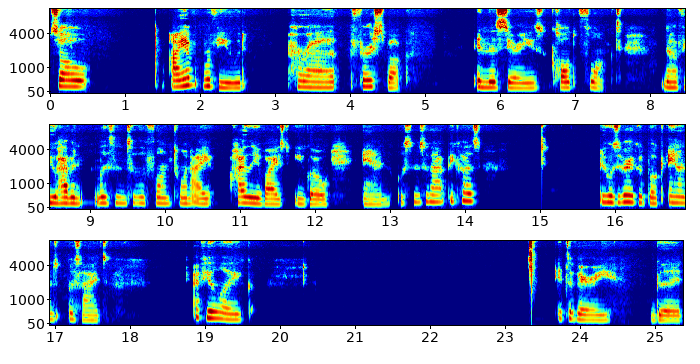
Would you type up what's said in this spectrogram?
So, I have reviewed her uh, first book in this series called Flunked. Now, if you haven't listened to the Flunked one, I highly advise you go and listen to that because it was a very good book. And besides, I feel like it's a very good,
